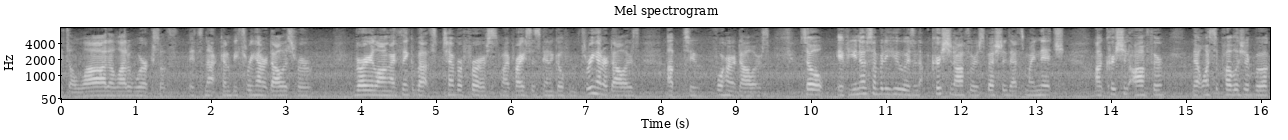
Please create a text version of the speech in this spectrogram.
it's a lot, a lot of work. So it's not going to be $300 for very long. I think about September 1st, my price is going to go from $300 up to $400. So if you know somebody who is a Christian author, especially that's my niche, a Christian author that wants to publish a book,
